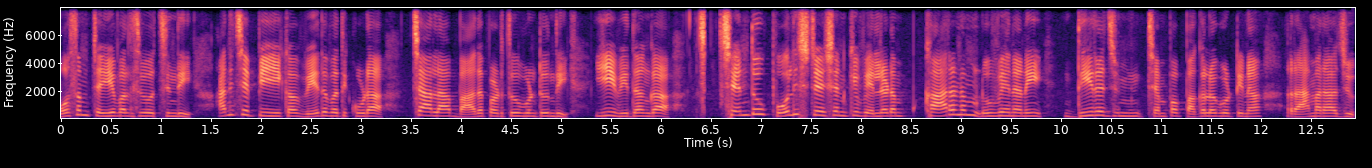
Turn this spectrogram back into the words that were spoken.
మోసం చేయవలసి వచ్చింది అని చెప్పి ఇక వేదవతి కూడా చాలా బాధపడుతూ ఉంటుంది. ఈ విధంగా చందు పోలీస్ స్టేషన్కి వెళ్ళడం కారణం నువ్వేనని ధీరజ్ చెంప పగలగొట్టిన రామరాజు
